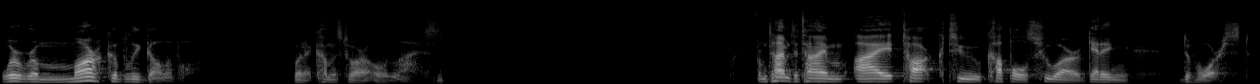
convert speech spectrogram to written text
We're remarkably gullible when it comes to our own lives. From time to time, I talk to couples who are getting divorced.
